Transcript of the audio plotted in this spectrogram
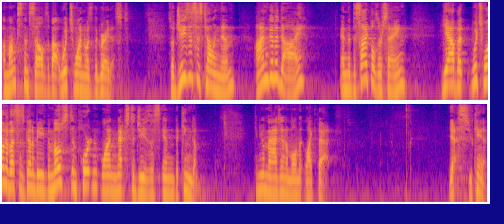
amongst themselves about which one was the greatest. So Jesus is telling them, I'm going to die. And the disciples are saying, yeah, but which one of us is going to be the most important one next to Jesus in the kingdom? Can you imagine a moment like that? Yes, you can.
